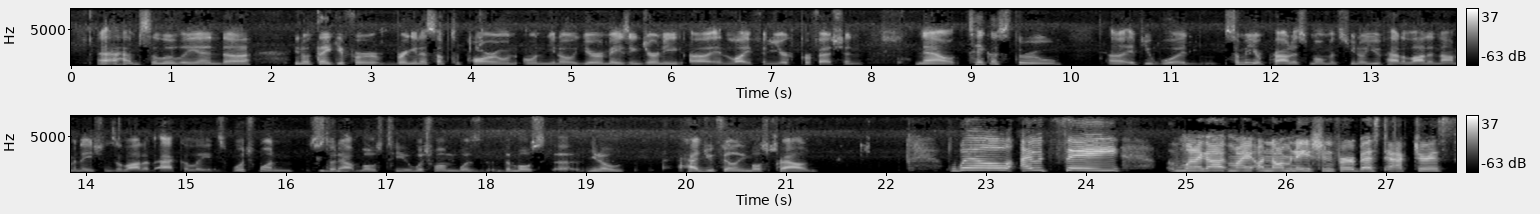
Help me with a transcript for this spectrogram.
Absolutely, and uh, you know, thank you for bringing us up to par on on you know your amazing journey uh, in life and your profession. Now, take us through. Uh, if you would, some of your proudest moments. You know, you've had a lot of nominations, a lot of accolades. Which one stood mm-hmm. out most to you? Which one was the most, uh, you know, had you feeling most proud? Well, I would say when I got my nomination for Best Actress,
